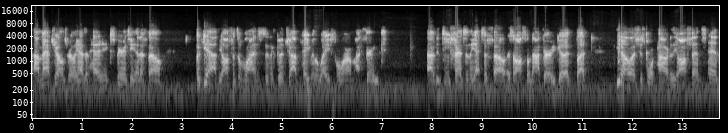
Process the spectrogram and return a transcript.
Uh, Matt Jones really hasn't had any experience in the NFL. But yeah, the offensive line has done a good job paving the way for him. I think uh, the defense in the XFL is also not very good, but you know that's just more power to the offense. And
